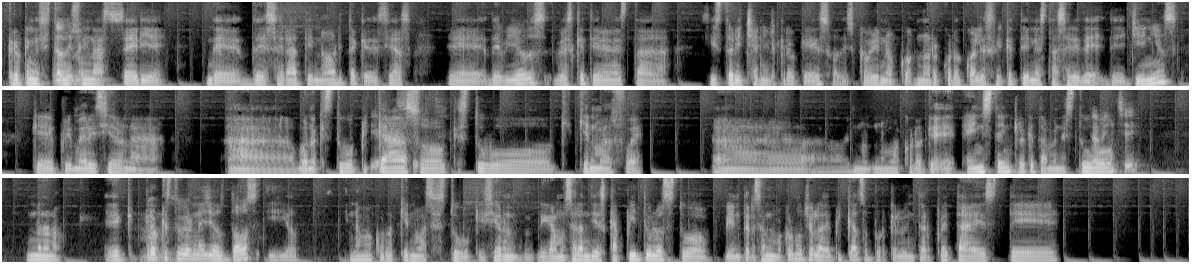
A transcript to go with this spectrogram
Creo que necesitamos una serie de, de Cerati, ¿no? Ahorita que decías eh, de BIOS, ves que tienen esta History Channel, creo que es, o Discovery, no, no recuerdo cuál es el que tiene esta serie de, de Genius, que primero hicieron a, bueno, que estuvo Picasso, que estuvo, ¿quién más fue? Ah, no, me acuerdo que Einstein creo que también estuvo. No, no, no. Eh, creo que estuvieron ellos dos y, y no me acuerdo quién más estuvo, que hicieron, digamos, eran 10 capítulos, estuvo bien interesante. Me acuerdo mucho la de Picasso porque lo interpreta este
